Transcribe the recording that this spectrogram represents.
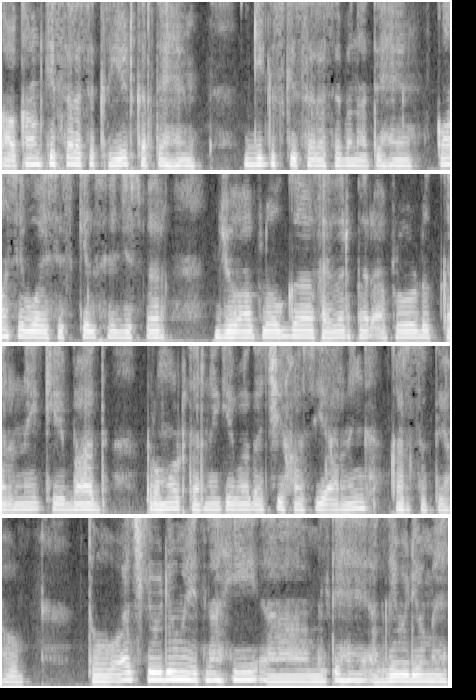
अकाउंट किस तरह से क्रिएट करते हैं गिग्स किस तरह से बनाते हैं कौन से वो ऐसे स्किल्स हैं जिस पर जो आप लोग फेवर पर अपलोड करने के बाद प्रमोट करने के बाद अच्छी खासी अर्निंग कर सकते हो। तो आज के वीडियो में इतना ही आ, मिलते हैं अगली वीडियो में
